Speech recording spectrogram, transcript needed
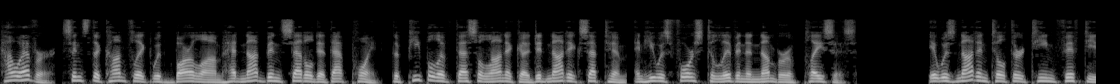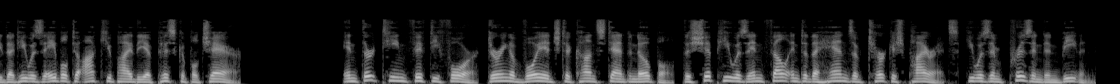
However, since the conflict with Barlaam had not been settled at that point, the people of Thessalonica did not accept him, and he was forced to live in a number of places. It was not until 1350 that he was able to occupy the episcopal chair. In 1354, during a voyage to Constantinople, the ship he was in fell into the hands of Turkish pirates, he was imprisoned and beaten.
